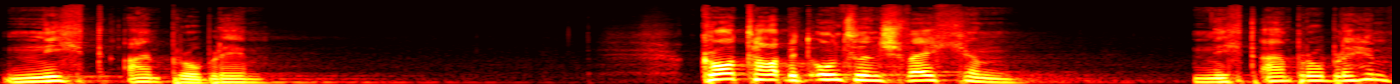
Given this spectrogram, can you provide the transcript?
nicht ein Problem. Gott hat mit unseren Schwächen nicht ein Problem.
